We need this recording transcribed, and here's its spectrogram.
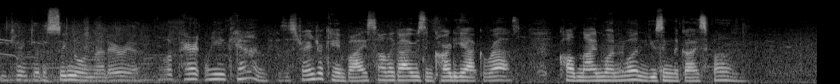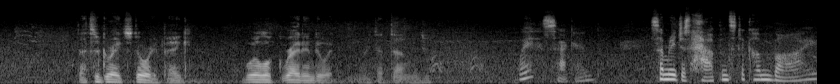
you can't get a signal in that area. Well, apparently you can, because a stranger came by, saw the guy was in cardiac arrest, called 911 using the guy's phone. That's a great story, Peg. We'll look right into it. Write that down, would you? Wait a second. Somebody just happens to come by,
